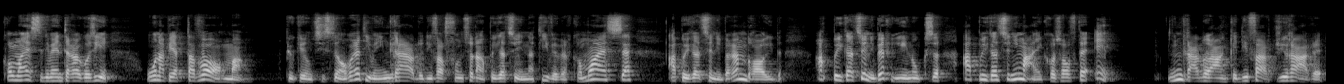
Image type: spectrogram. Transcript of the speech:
Chrome OS diventerà così una piattaforma più che un sistema operativo in grado di far funzionare applicazioni native per Chrome OS, applicazioni per Android, applicazioni per Linux, applicazioni Microsoft e in grado anche di far girare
